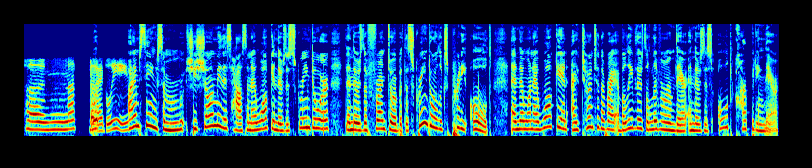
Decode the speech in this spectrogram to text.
Uh, not that What- I believe. I'm seeing some. She's showing me this house, and I walk in. There's a screen door, then there's the front door, but the screen door looks pretty old. And then when I walk in, I turn to the right. I believe there's a living room there, and there's this old carpeting there.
